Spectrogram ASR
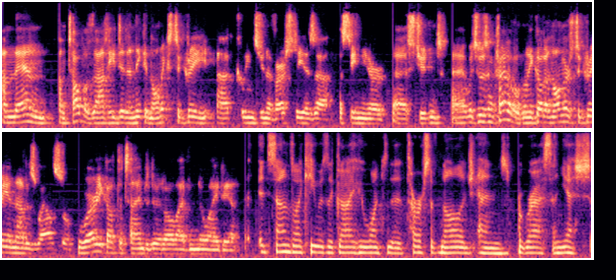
and then on top of that, he did an economics degree at Queen's University as a, a senior uh, student, uh, which was incredible. And he got an honours degree in that as well. So where he got the time to do it all, I have no idea. It sounds like he was a guy who wanted the thirst of knowledge and progress. And yes,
